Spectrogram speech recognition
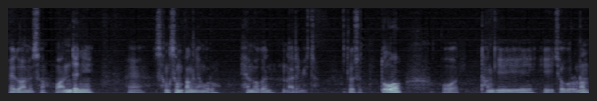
매도하면서 완전히 예, 상승 방향으로 해먹은 날입니다. 그래서 또 어, 단기적으로는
